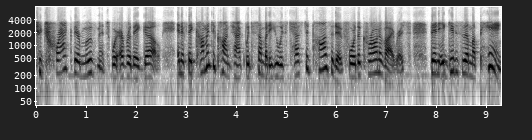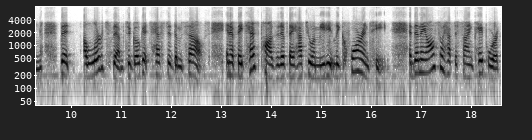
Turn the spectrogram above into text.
to track their movements wherever they go. And if they come into contact with somebody who is tested positive for the coronavirus, then it gives them a ping that alerts them to go get tested themselves. And if they test positive, they have to immediately quarantine. And then they also have to sign paperwork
